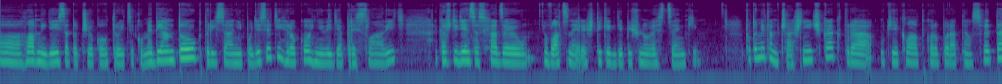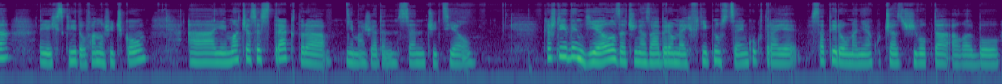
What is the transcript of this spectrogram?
Hlavný dej sa točí okolo trojice komediantov, ktorí sa ani po desiatich rokoch nevedia presláviť a každý deň sa schádzajú v lacnej reštike, kde píšu nové scénky. Potom je tam čašníčka, ktorá utiekla od korporátneho sveta a je ich skrytou fanošičkou a jej mladšia sestra, ktorá nemá žiaden sen či cieľ. Každý jeden diel začína záberom na ich vtipnú scénku, ktorá je satírou na nejakú časť života alebo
